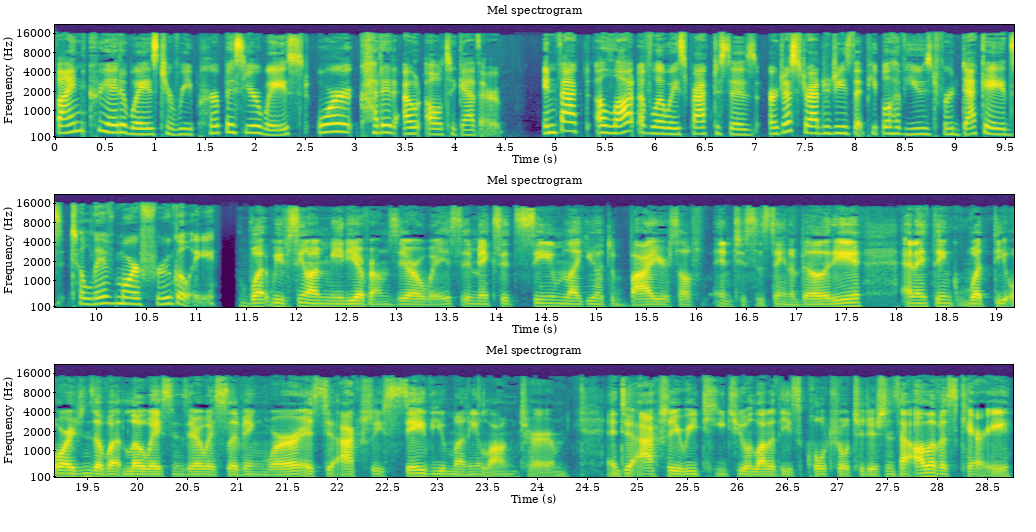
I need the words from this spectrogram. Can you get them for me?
Find creative ways to repurpose your waste or cut it out altogether. In fact, a lot of low waste practices are just strategies that people have used for decades to live more frugally. What we've seen on media around zero waste, it makes it seem like you have to buy yourself into sustainability. And I think what the origins of what low waste and zero waste living were is to actually save you money long term and to actually reteach you a lot of these cultural traditions that all of us carry.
